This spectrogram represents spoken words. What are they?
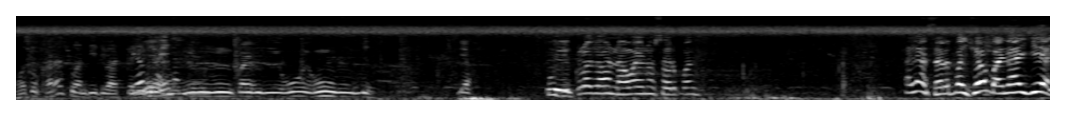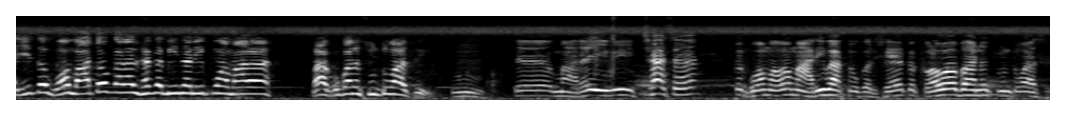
હો તો ખરા શાંતિથી વાત. કરીએ હું કઈ હું એકલો જ નવાઈ નો સરપંચ. અલ્યા સરપંચ શું બનાય છે? હજી તો ગોમ વાતો કરે છે કે બીના રીપવા મારા વાઘુબાને છૂટવા છે. તે મારે એવી ઈચ્છા છે કે ગોમ હવે મારી વાતો કરશે કે કળવા બાને ચૂંટવા છે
